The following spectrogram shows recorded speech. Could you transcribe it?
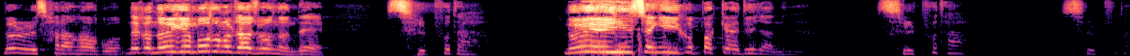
너를 사랑하고 내가 너에게 모든 걸 다 주었는데 슬프다. 너의 인생이 이것밖에 되지 않느냐. 슬프다. 슬프다.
